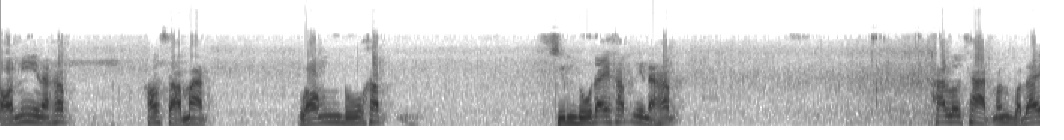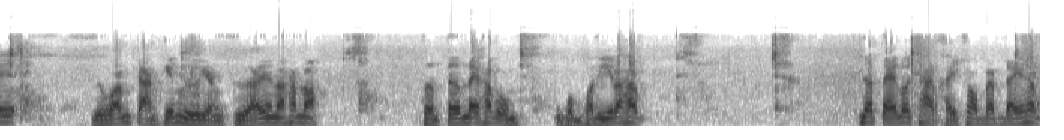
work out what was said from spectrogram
ตอนนี้นะครับเขาสามารถลองดูครับ ชิมดูได้ครับนี่นะครับ ถ้ารสชาติมันบ่ได้ หรือว่านจางเค็มหรืออย่างเกลือเนี่ยนะครับเนาะเพิ่มเติมได้ครับผม ผมพอดีแล้วครับแล้วแต่รสชาติใครชอบแบบใดครับ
